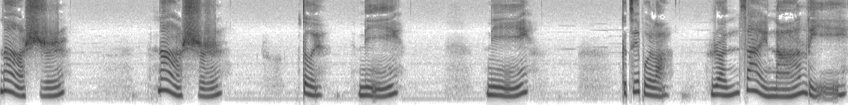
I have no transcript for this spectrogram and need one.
那时。 那时，对你，你，个接不啦？人在哪里？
